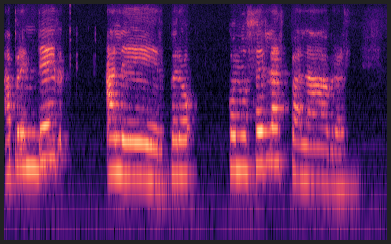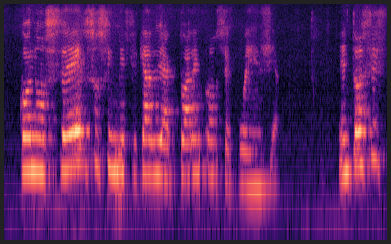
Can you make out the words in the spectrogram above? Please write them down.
aprender a leer, pero conocer las palabras, conocer su significado y actuar en consecuencia. Entonces,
